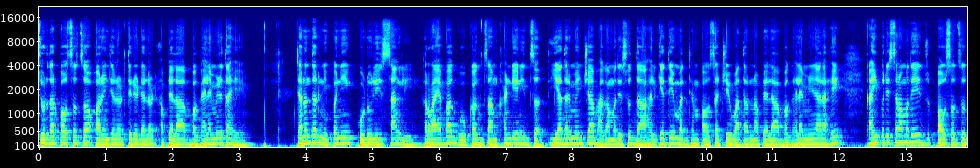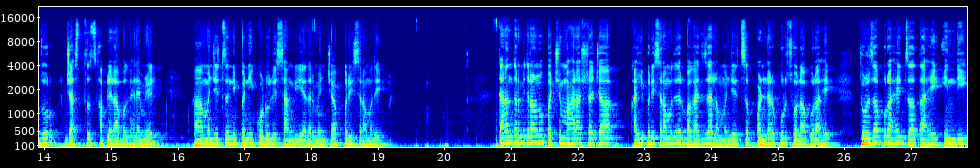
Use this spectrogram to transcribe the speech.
जोरदार पावसाचा ऑरेंज अलर्ट ते रेड अलर्ट आपल्याला बघायला मिळत आहे. त्यानंतर निपणी कोडोली सांगली रायबाग गोकाक जामखांडी आणि जत या दरम्यानच्या भागामध्ये सुद्धा हलक्या ते मध्यम पावसाचे वातावरण आपल्याला बघायला मिळणार आहे. काही परिसरामध्ये जो- पावसाचा जोर जास्तच आपल्याला बघायला मिळेल. म्हणजेच निपणी कोडोली सांगली या दरम्यानच्या परिसरामध्ये. त्यानंतर मित्रांनो पश्चिम महाराष्ट्राच्या काही परिसरामध्ये जर बघायचं झालं म्हणजेच पंढरपूर सोलापूर आहे तुळजापूर आहे जत आहे इंदी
